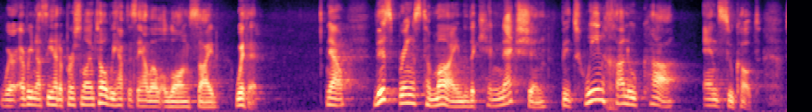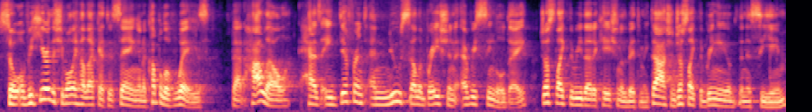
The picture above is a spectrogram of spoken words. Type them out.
where every nasi had a personal Yom Tov, we have to say Hallel alongside with it. Now, this brings to mind the connection between Chanukah and Sukkot. So over here, the Shibbolei Haleket is saying in a couple of ways that Hallel has a different and new celebration every single day, just like the rededication of the Beit HaMikdash, and just like the bringing of the Nesiim,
